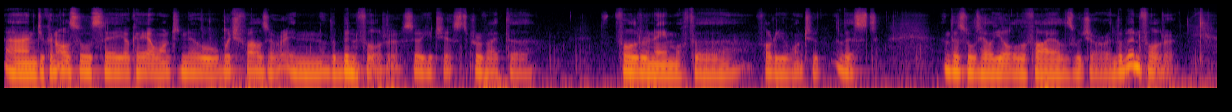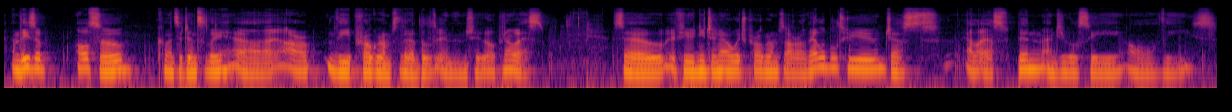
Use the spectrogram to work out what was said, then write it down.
And you can also say okay I want to know which files are in the bin folder. So you just provide the folder name of the folder you want to list. And this will tell you all the files which are in the bin folder. And these are also coincidentally uh, are the programs that are built in into OpenOS. So if you need to know which programs are available to you just ls bin and you will see all these.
